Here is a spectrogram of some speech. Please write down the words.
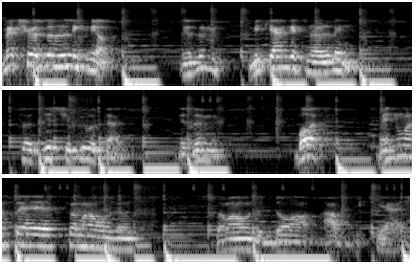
make sure to link me up. You see me? Me can get no link to distributors. You see me? But you say somehow somehow don't have the cash.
